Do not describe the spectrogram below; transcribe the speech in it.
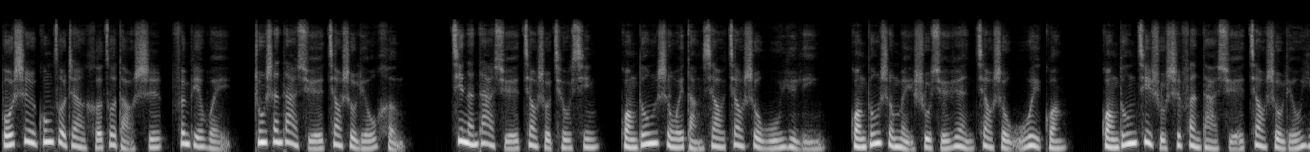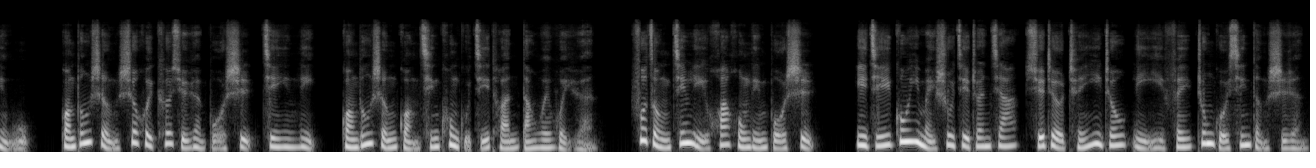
博士工作站合作导师分别为中山大学教授刘恒、暨南大学教授邱鑫、广东省委党校教授吴玉林、广东省美术学院教授吴卫光、广东技术师范大学教授刘颖悟、广东省社会科学院博士金英利、广东省广清控股集团党委委员、副总经理花红林博士。以及工艺美术界专家学者陈义洲、李义飞、钟国新等十人。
